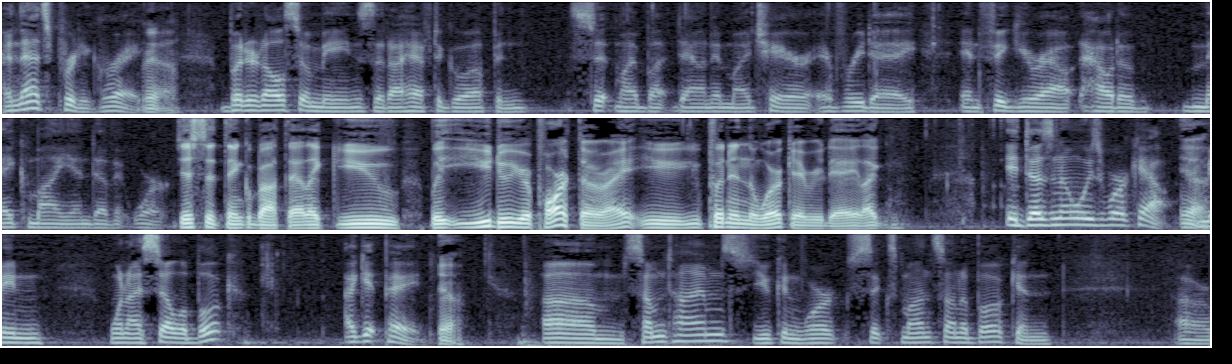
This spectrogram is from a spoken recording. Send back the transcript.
And that's pretty great. Yeah. But it also means that I have to go up and sit my butt down in my chair every day and figure out how to make my end of it work. Just to think about that, like you, but you do your part though, right? You you put in the work every day. Like, It doesn't always work out. Yeah. I mean, when I sell a book, I get paid. yeah, Um, sometimes you can work six months on a book, and uh,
